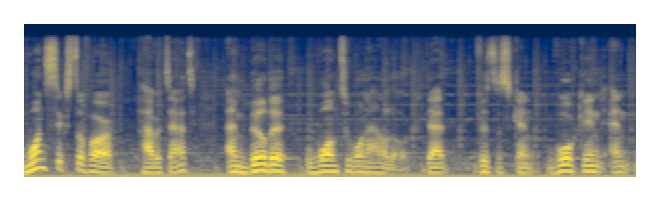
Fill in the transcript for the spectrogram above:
one sixth of our habitat and build a one-to-one analog that visitors can walk in and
